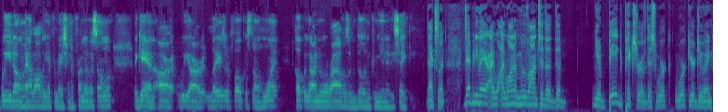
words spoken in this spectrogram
we don't have all the information in front of us on. Again, our we are laser focused on one, helping our new arrivals and building community safety. Excellent, Deputy Mayor. I, I want to move on to the the you know big picture of this work work you're doing.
